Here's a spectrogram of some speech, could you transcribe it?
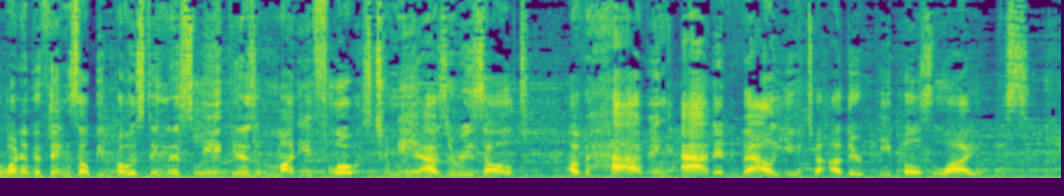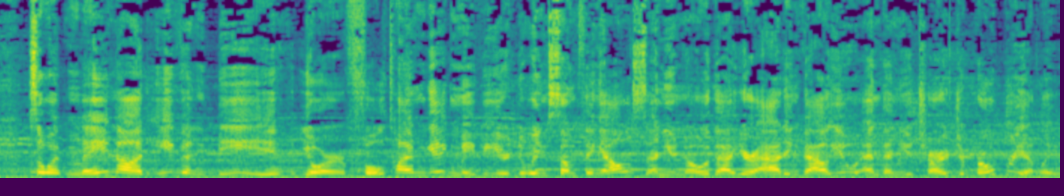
One of the things I'll be posting this week is money flows to me as a result of having added value to other people's lives. So it may not even be your full time gig. Maybe you're doing something else and you know that you're adding value and then you charge appropriately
